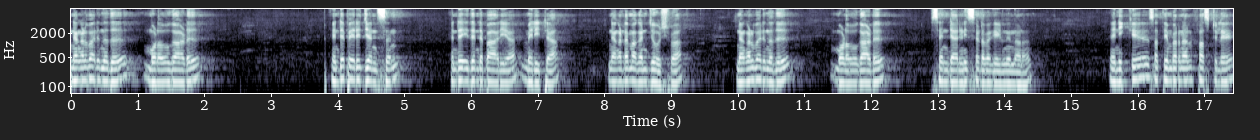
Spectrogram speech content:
ഞങ്ങൾ വരുന്നത് മുളവുകാട്. എന്റെ പേര് ജെൻസൺ. എന്റെ ഇതെന്റെ ഭാര്യ മെലിറ്റ. ഞങ്ങളുടെ മകൻ ജോഷ്വ. ഞങ്ങൾ വരുന്നത് മുളവുകാട് സെന്റ് ആന്റണീസ് ഇടവകയിൽ നിന്നാണ്. എനിക്ക് സത്യം പറഞ്ഞാൽ ഫസ്റ്റിലെ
